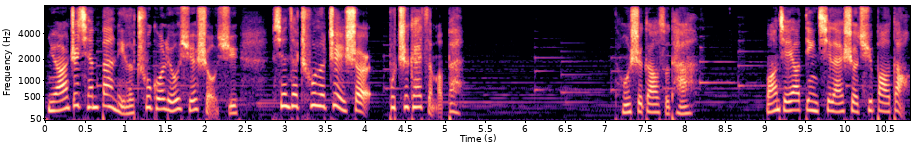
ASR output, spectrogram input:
女儿之前办理了出国留学手续，现在出了这事儿，不知该怎么办。同事告诉他，王杰要定期来社区报道，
